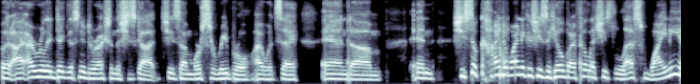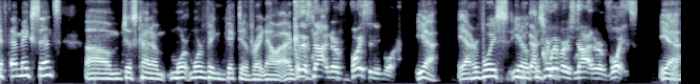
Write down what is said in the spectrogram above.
But I, I really dig this new direction that she's got. She's um, more cerebral, I would say. And um and she's still kind of whiny because she's a heel, but I feel like she's less whiny, if that makes sense. Um, just kind of more more vindictive right now. Because it's not in her voice anymore. Yeah. Yeah. Her voice, you know, that quiver her, is not in her voice. Yeah,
